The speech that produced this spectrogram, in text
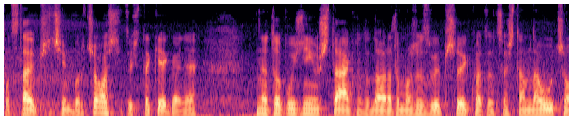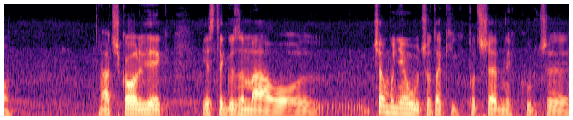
podstawy przedsiębiorczości, coś takiego, nie? No to później już tak, no to dobra, to może zły przykład, to coś tam nauczą. Aczkolwiek jest tego za mało. Czemu nie uczą takich potrzebnych, kurczę,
